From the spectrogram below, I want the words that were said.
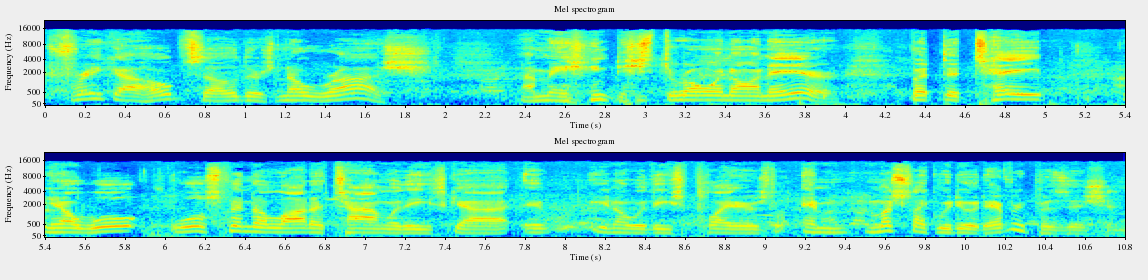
freak, I hope so. There's no rush. I mean, he's throwing on air, but the tape, you know, we'll we'll spend a lot of time with these guys, you know, with these players, and much like we do at every position,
